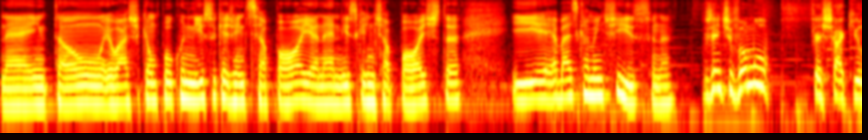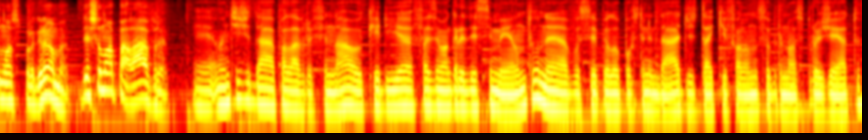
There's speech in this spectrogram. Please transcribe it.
né, então eu acho que é um pouco nisso que a gente se apoia, né? Nisso que a gente aposta. E é basicamente isso, né? Gente, vamos fechar aqui o nosso programa deixando uma palavra é, antes de dar a palavra final, eu queria fazer um agradecimento né, a você pela oportunidade de estar aqui falando sobre o nosso projeto.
